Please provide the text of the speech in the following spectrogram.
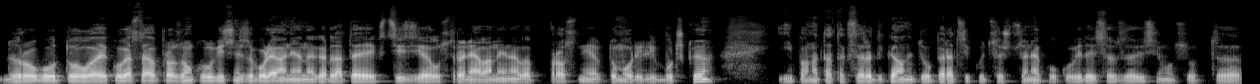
Другото е, кога става въпрос за онкологични заболявания на гърдата, е ексцизия, устраняване на въпросния тумор или бучка. И по-нататък са радикалните операции, които също са няколко вида и са в зависимост от а,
